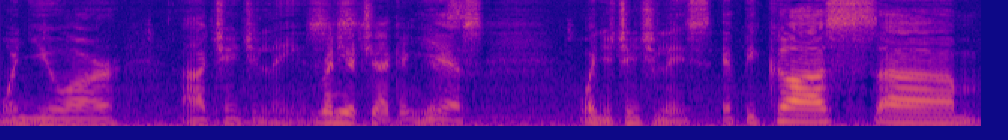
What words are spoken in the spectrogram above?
when you are uh, changing lanes. When you're checking, yes. Yes, when you're changing lanes, Eh, because um,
